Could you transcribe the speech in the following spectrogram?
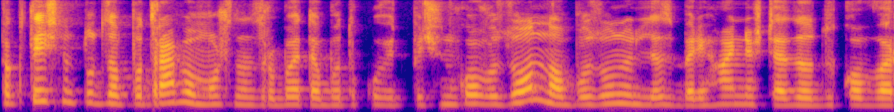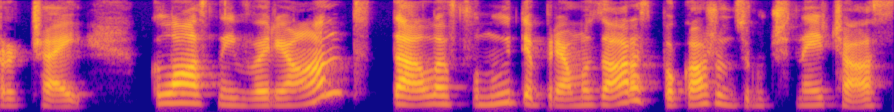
Фактично тут за потреби можна зробити або таку відпочинкову зону, або зону для зберігання ще додаткових речей. Класний варіант. Телефонуйте прямо зараз, покажу в зручний час.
